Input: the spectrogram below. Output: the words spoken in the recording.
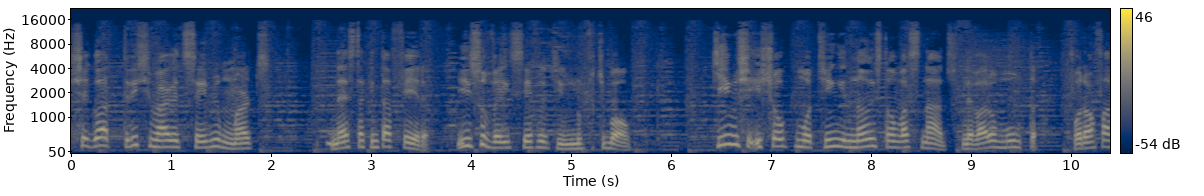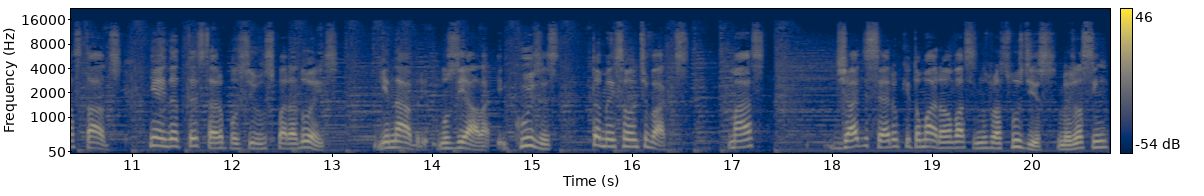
chegou a triste marca de 100 mil mortos nesta quinta-feira, e isso vem se refletindo no futebol. Kimmich e Choupo-Moting não estão vacinados, levaram multa, foram afastados e ainda testaram positivos para a doença. Gnabry, Musiala e Kuzes também são antivax, mas já disseram que tomarão a vacina nos próximos dias. Mesmo assim,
